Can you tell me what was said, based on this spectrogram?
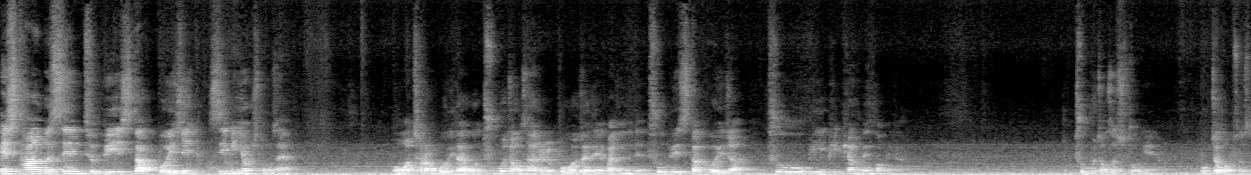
His tongue seemed to be stuck. 보이지? seem이 이형식 동사야. 뭐뭐처럼 보이다고 투부 정사를 보호자리에 가졌는데 to be stuck 보이죠? to be 피평된 겁니다. 투부 정사 수동이에요. 목적 없어서.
